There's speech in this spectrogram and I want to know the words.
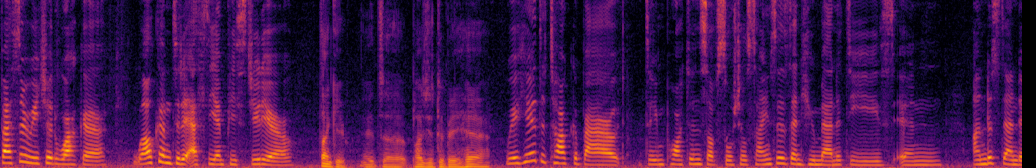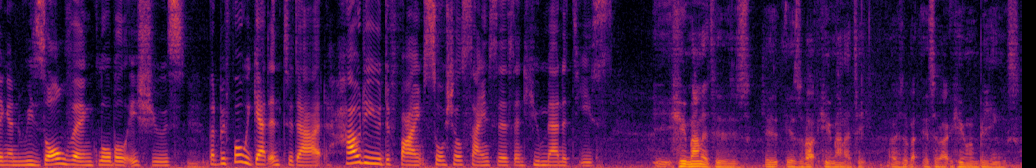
Professor Richard Walker, welcome to the SCMP studio. Thank you. It's a pleasure to be here. We're here to talk about the importance of social sciences and humanities in understanding and resolving global issues. Mm. But before we get into that, how do you define social sciences and humanities? Humanities is, is about humanity. It's about, it's about human beings,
